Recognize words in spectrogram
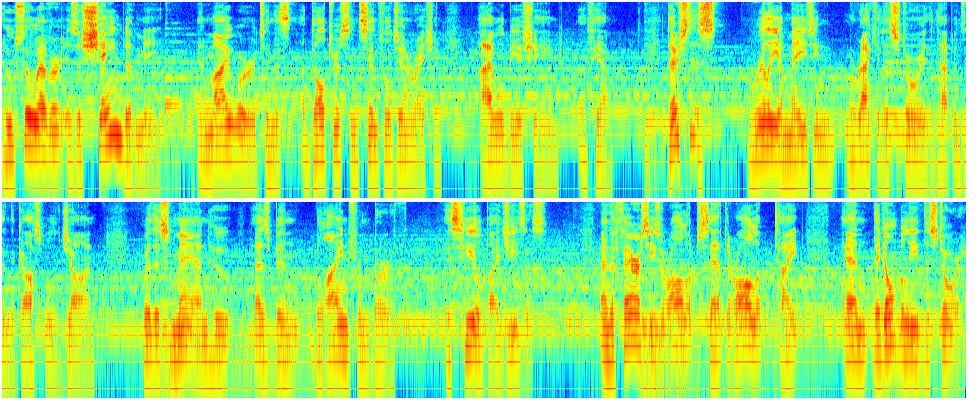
Whosoever is ashamed of me and my words in this adulterous and sinful generation, I will be ashamed of him. There's this really amazing, miraculous story that happens in the Gospel of John where this man who has been blind from birth is healed by Jesus. And the Pharisees are all upset, they're all uptight, and they don't believe the story.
